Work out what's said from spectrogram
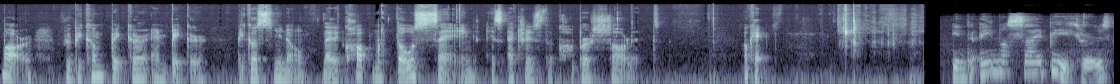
bar will become bigger and bigger because you know like the copper those saying is actually the copper solid. Okay. In the anode side beakers,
